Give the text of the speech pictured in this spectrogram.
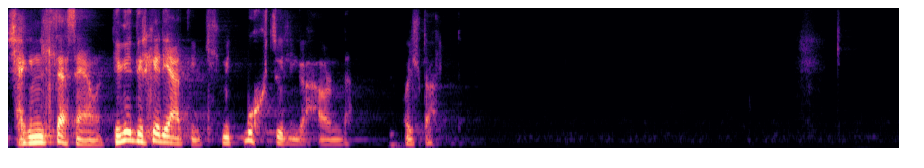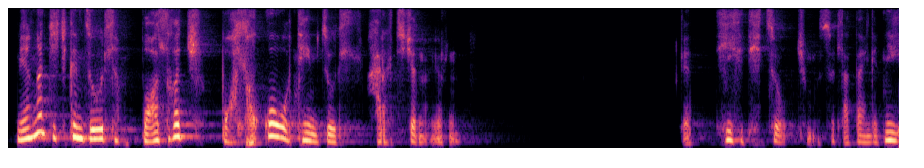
шагналлаа сайн авна. Тэгээд ирэхээр яад юм гэх мэт бүх зүйл ингээ хоорондоо уйлдаа мянган жижигхэн зүйл болгож болохгүй тийм зүйл харагдаж байна ер нь. Гэт хийхэд хэцүү ч юм уу одоо ингээд нэг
